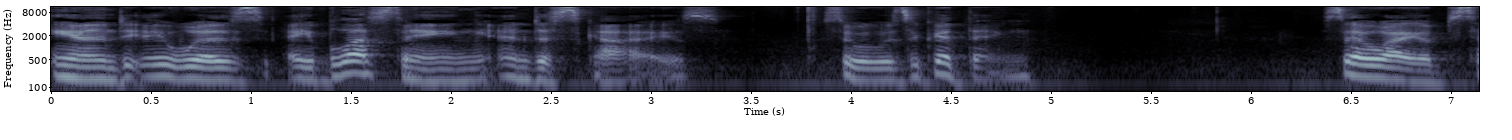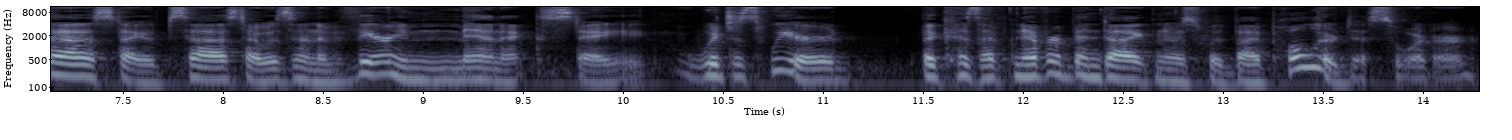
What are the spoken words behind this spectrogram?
And it was a blessing in disguise. So it was a good thing. So I obsessed, I obsessed. I was in a very manic state, which is weird because I've never been diagnosed with bipolar disorder.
